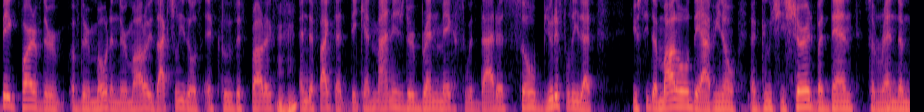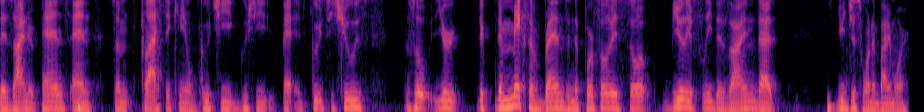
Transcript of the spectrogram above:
big part of their of their mode and their model is actually those exclusive products mm-hmm. and the fact that they can manage their brand mix with data so beautifully that you see the model they have you know a gucci shirt but then some random designer pants and some classic you know gucci gucci gucci shoes. So you're the, the mix of brands in the portfolio is so beautifully designed that you just want to buy more.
